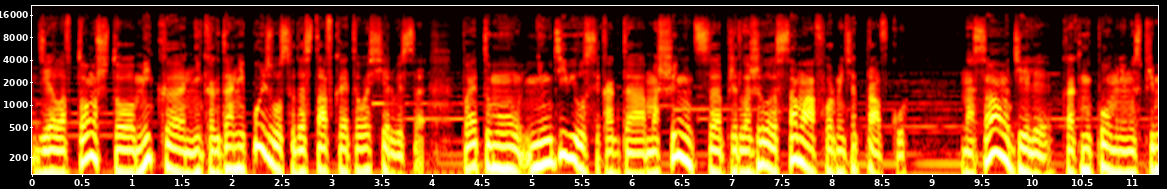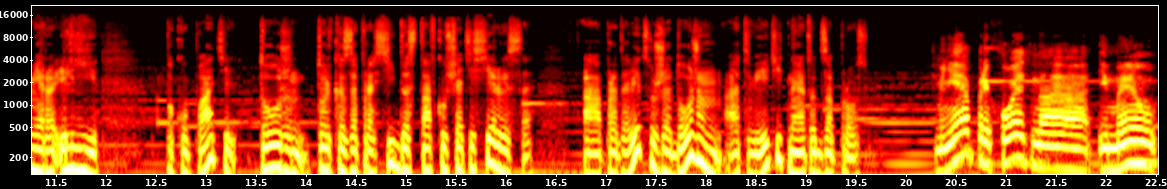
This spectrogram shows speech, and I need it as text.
Дело в том, что Мика никогда не пользовался доставкой этого сервиса, поэтому не удивился, когда мошенница предложила сама оформить отправку. На самом деле, как мы помним из примера Ильи, покупатель должен только запросить доставку в чате сервиса, а продавец уже должен ответить на этот запрос. Мне приходит на email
